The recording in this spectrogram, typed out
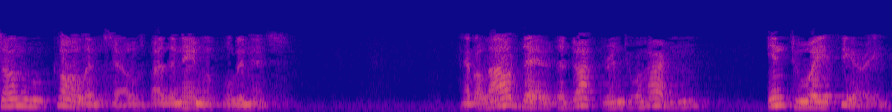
some who call themselves by the name of holiness have allowed their, the doctrine to harden into a theory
